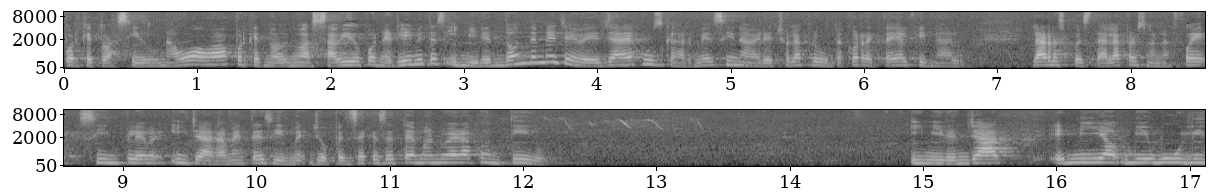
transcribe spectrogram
porque tú has sido una boba, porque no, no has sabido poner límites. Y miren dónde me llevé ya de juzgarme sin haber hecho la pregunta correcta y al final la respuesta de la persona fue simple y llanamente decirme, yo pensé que ese tema no era contigo, y miren ya en mi, mi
